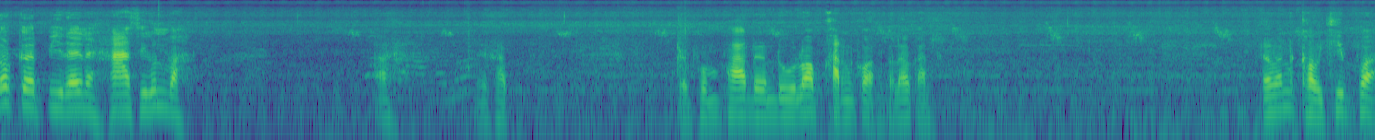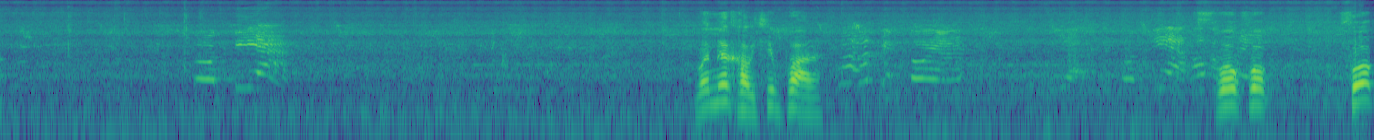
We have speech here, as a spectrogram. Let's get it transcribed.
รถเกิดปีใดเนี่ยหาซีคุณบ่อะนี่ครับ เดี๋ยวผมพาเดินดูรอบคันก่อนก็แล้วกัน แล้วมันเขาคลิปว่าตัวเตี้ยวันนี้เขาคลิปว่าถ้ามันเป็นตัวยังตัวเตี้ยเขาพวกพวกพวก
